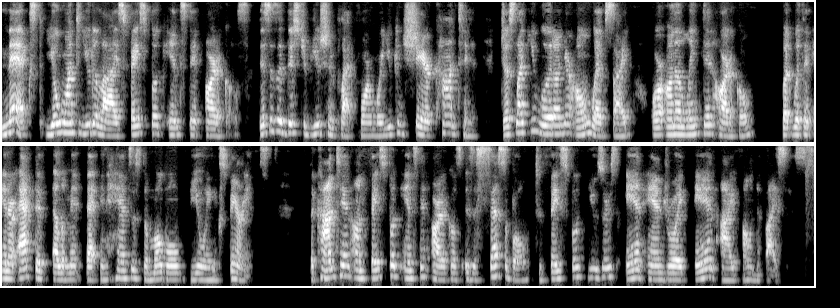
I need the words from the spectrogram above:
Next, you'll want to utilize Facebook Instant Articles. This is a distribution platform where you can share content just like you would on your own website or on a LinkedIn article, but with an interactive element that enhances the mobile viewing experience. The content on Facebook Instant Articles is accessible to Facebook users and Android and iPhone devices.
